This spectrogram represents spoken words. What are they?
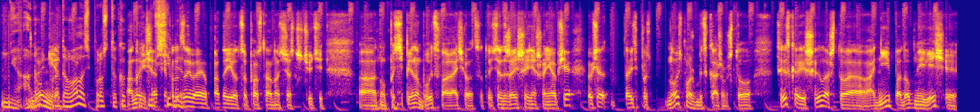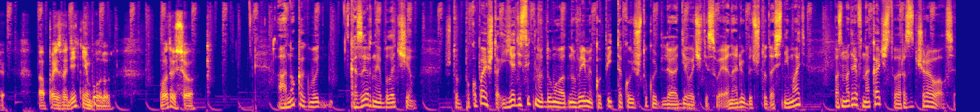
Не, оно Да нет. продавалось просто как, Оно как и сейчас, я подозреваю, продается, просто оно сейчас чуть-чуть, а, ну, постепенно будет сворачиваться. То есть это же решение, что они вообще... Вообще, давайте новость, может быть, скажем, что Cisco решила, что они подобные вещи а, производить не будут. Вот и все. А оно как бы козырное было чем? Что покупаешь так. Я действительно думал одно время купить такую штуку для девочки своей. Она любит что-то снимать. Посмотрев на качество, разочаровался.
